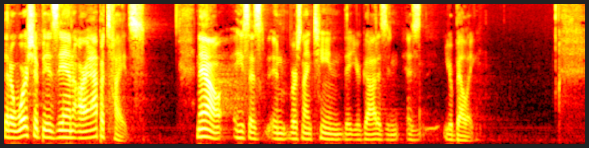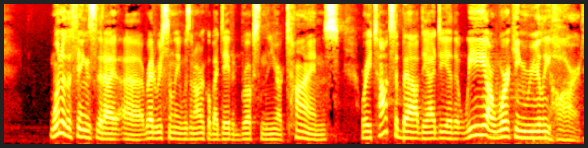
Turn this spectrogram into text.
that our worship is in our appetites. Now, he says in verse 19 that your God is in is your belly. One of the things that I uh, read recently was an article by David Brooks in the New York Times where he talks about the idea that we are working really hard.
